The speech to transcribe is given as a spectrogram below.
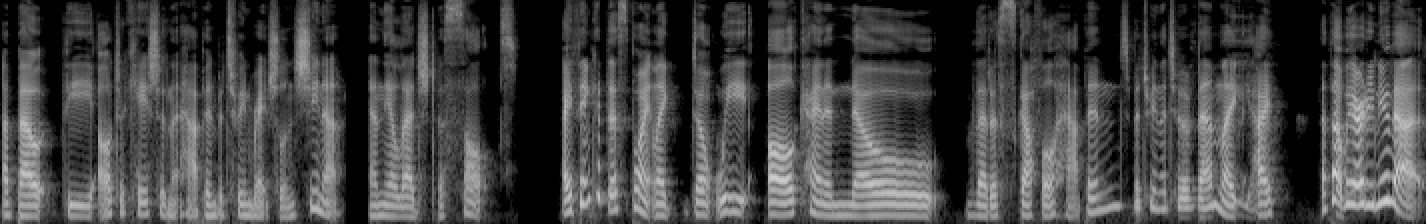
about the altercation that happened between Rachel and Scheana and the alleged assault. I think at this point, like, don't we all kind of know that a scuffle happened between the two of them? Like, Yeah. I, I thought we already knew that.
